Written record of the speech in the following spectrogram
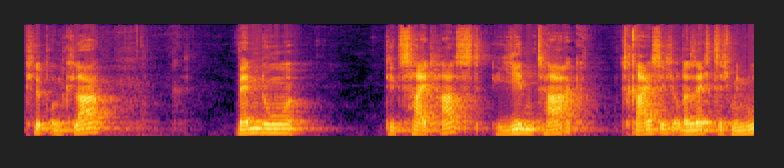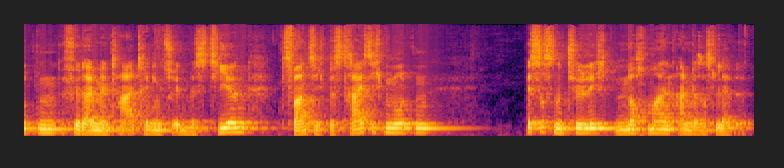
klipp und klar, wenn du die Zeit hast, jeden Tag 30 oder 60 Minuten für dein Mentaltraining zu investieren, 20 bis 30 Minuten, ist es natürlich nochmal ein anderes Level.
